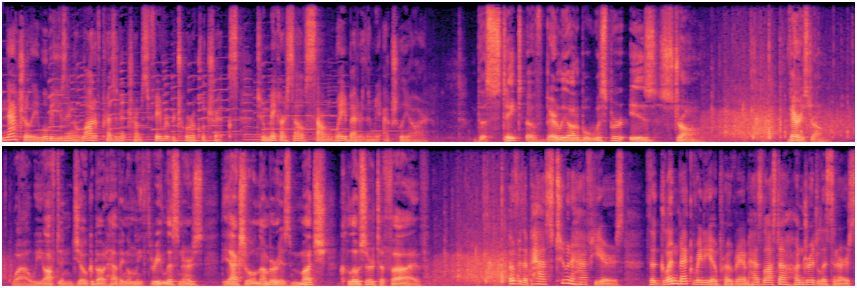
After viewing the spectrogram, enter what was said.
Naturally, we'll be using a lot of President Trump's favorite rhetorical tricks to make ourselves sound way better than we actually are. The state of Barely Audible Whisper is strong. Very strong. While we often joke about having only three listeners, the actual number is much closer to five. Over the past two and a half years, the Glenn Beck radio program has lost a hundred listeners,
